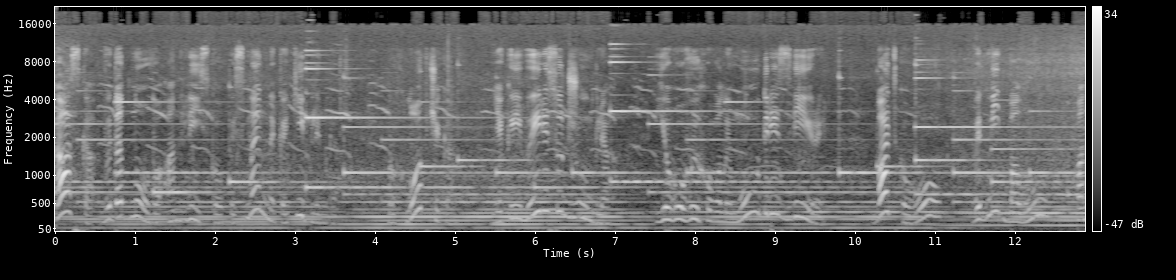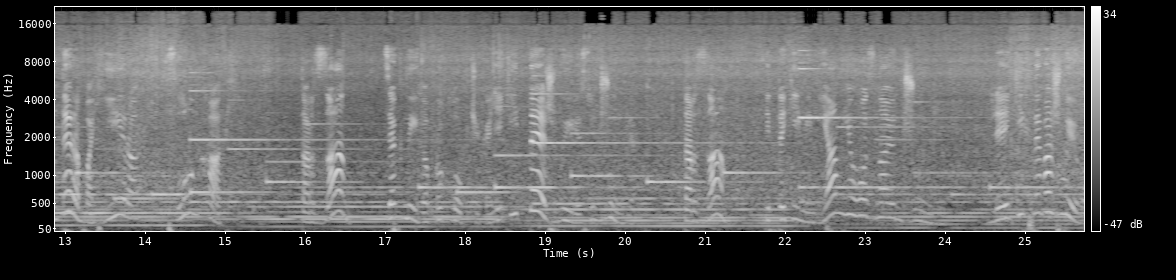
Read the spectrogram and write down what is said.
Казка видатного англійського письменника Кіплінга про хлопчика, який виріс у джунглях. Його виховали мудрі звіри, батько вовк, ведмідь Балу, пантера Багіра, слон Хатхі. Тарзан ця книга про хлопчика, який теж виріс у джунглях. Тарзан під таким ім'ям його знають джунглі, для яких не важливо,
